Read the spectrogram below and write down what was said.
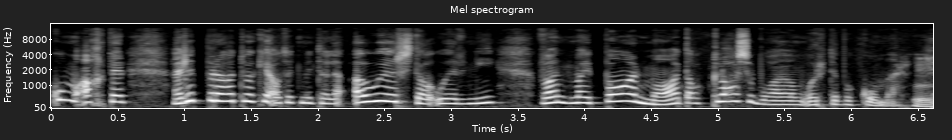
kom agter, hulle praat ook nie altyd met hulle ouers daaroor nie, want my pa en ma het al klaar so baie om oor te bekommer. Hmm.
